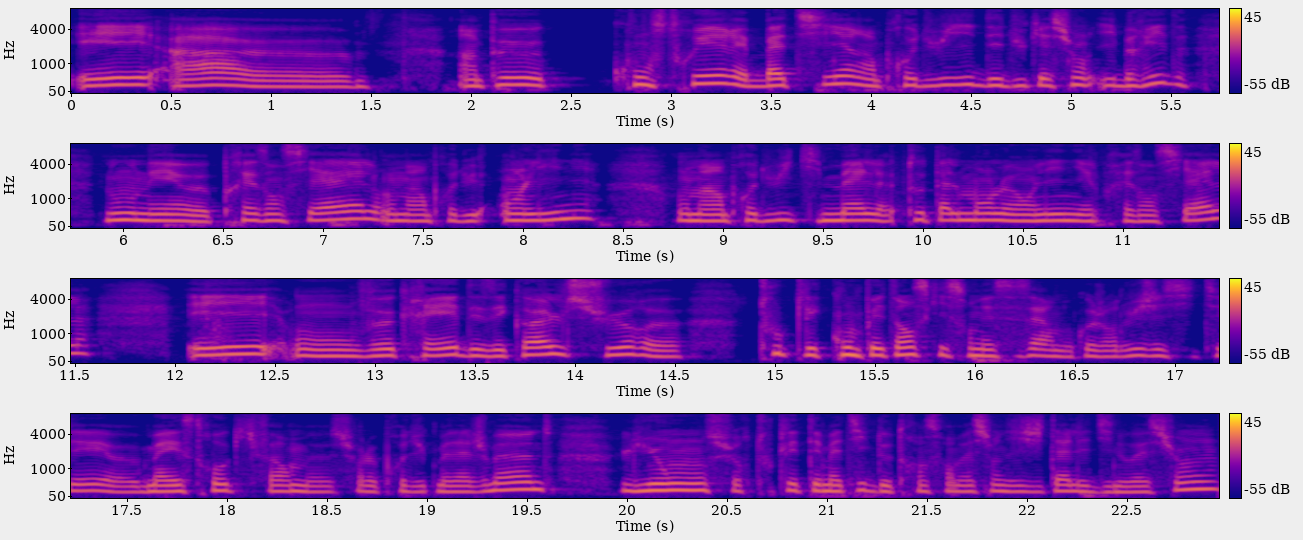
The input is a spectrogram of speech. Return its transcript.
et à euh, un peu construire et bâtir un produit d'éducation hybride. Nous, on est euh, présentiel, on a un produit en ligne, on a un produit qui mêle totalement le en ligne et le présentiel, et on veut créer des écoles sur euh, toutes les compétences qui sont nécessaires. Donc aujourd'hui, j'ai cité euh, Maestro qui forme sur le product management, Lyon sur toutes les thématiques de transformation digitale et d'innovation,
